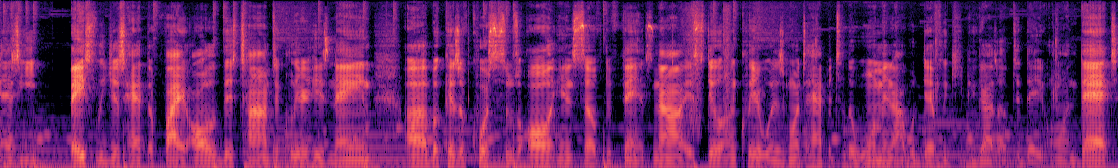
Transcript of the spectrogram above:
as he basically just had to fight all of this time to clear his name uh, because of course this was all in self-defense. Now it's still unclear what is going to happen to the woman. I will definitely keep you guys up to date on that.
